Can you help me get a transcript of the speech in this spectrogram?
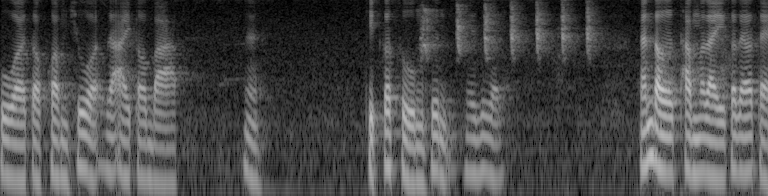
กลัวต่อความชั่วและอายต่อบาปนะจิตก็สูงขึ้นเรื่อยๆนั้นเราทำอะไรก็แล้วแต่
